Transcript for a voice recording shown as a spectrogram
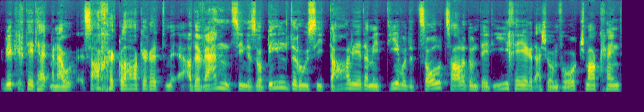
wirklich, dort hat man auch Sachen gelagert. An der Wand sind so Bilder aus Italien, damit die, die den Zoll zahlen und dort einkehren, auch schon einen Vorgeschmack haben.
